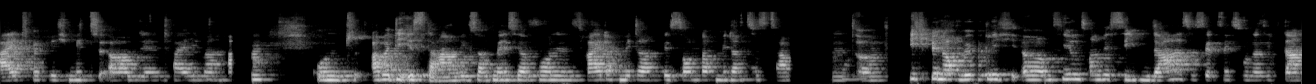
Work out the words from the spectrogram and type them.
Zeit wirklich mit ähm, den Teilnehmern haben. Und, aber die ist da. Wie gesagt, man ist ja von Freitagmittag bis Sonntagmittag zusammen. Und ähm, ich bin auch wirklich ähm, 24-7 da. Es ist jetzt nicht so, dass ich dann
